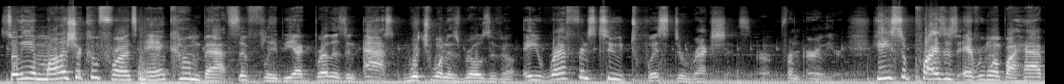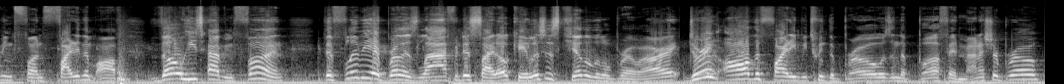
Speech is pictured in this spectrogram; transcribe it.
So the Admonisher confronts and combats the Phlebiac brothers and asks which one is Roosevelt? A reference to Twist Directions er, from earlier. He surprises everyone by having fun fighting them off. Though he's having fun, the Phlebiac brothers laugh and decide, okay, let's just kill the little bro, alright? During all the fighting between the bros and the buff and Admonisher bro,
